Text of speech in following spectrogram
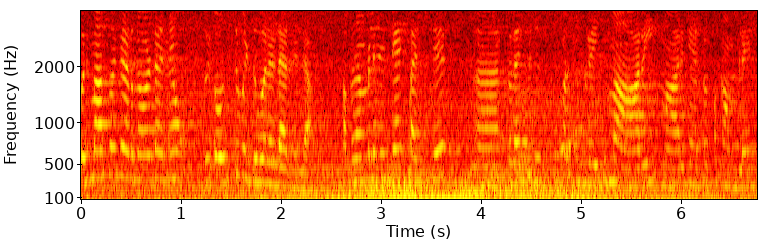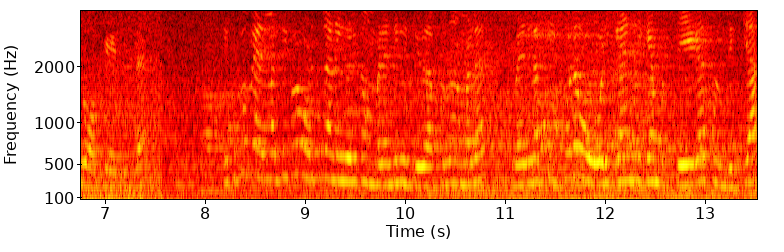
ഒരു മാസം കിടന്നുകൊണ്ട് തന്നെ ഒട്ടും വിട്ടുപോലുണ്ടായിരുന്നില്ല അപ്പോൾ നമ്മൾ ഇതിന്റെ ക്ലച്ച് ക്ലച്ച് ഡിസ്ക് കുറച്ച് പ്ലേറ്റ് മാറി മാറി കഴിഞ്ഞപ്പോൾ കംപ്ലൈന്റ് ഓക്കെ ആയിട്ടുണ്ട്. ഈ ഒരു കംപ്ലൈന്റ് കിട്ടിയത്. അപ്പോൾ നമ്മൾ വെള്ളത്തിൽ കൂടെ ഓടിക്കാണ്ടിരിക്കാൻ പ്രത്യേകം ശ്രദ്ധിക്കുക.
